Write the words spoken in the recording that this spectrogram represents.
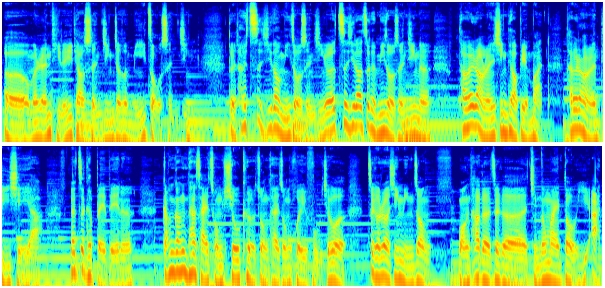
呃，我们人体的一条神经叫做迷走神经，对，它会刺激到迷走神经，而刺激到这个迷走神经呢，它会让人心跳变慢，它会让人低血压。那这个北北呢，刚刚他才从休克状态中恢复，结果这个热心民众往他的这个颈动脉窦一按，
